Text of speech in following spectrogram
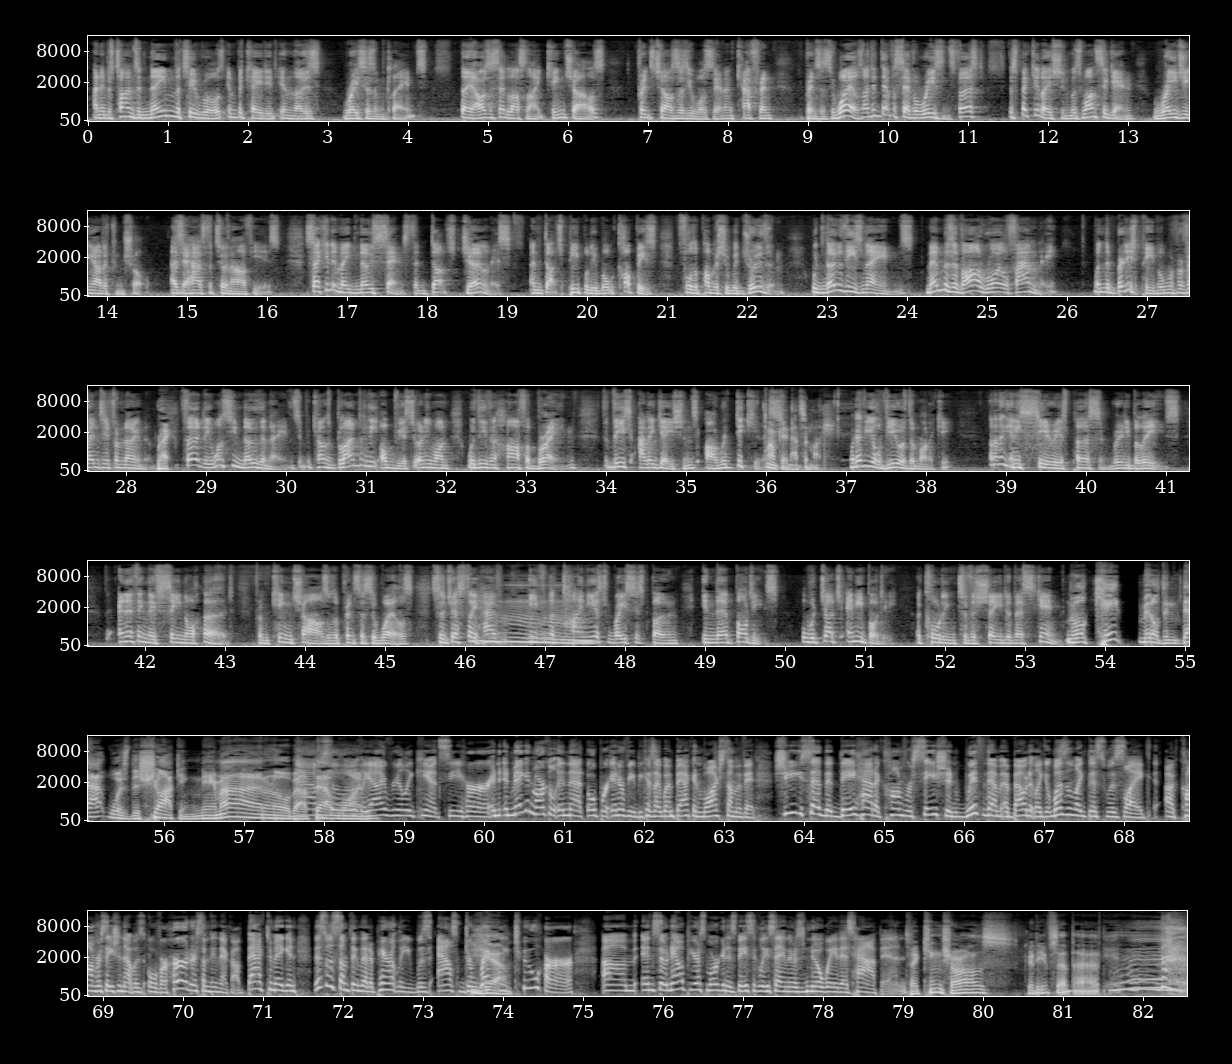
And it was time to name the two royals implicated in those racism claims. They are, as I said last night, King Charles, Prince Charles as he was then, and Catherine, the Princess of Wales. I did that for several reasons. First, the speculation was once again raging out of control, as it has for two and a half years. Second, it made no sense that Dutch journalists and Dutch people who bought copies before the publisher withdrew them would know these names, members of our royal family, when the British people were prevented from knowing them. Right. Thirdly, once you know the names, it becomes blindingly obvious to anyone with even half a brain that these allegations are ridiculous. Okay, not so much. Whatever your view of the monarchy, I don't think any serious person really believes that anything they've seen or heard from King Charles or the Princess of Wales suggests they have mm. even the tiniest racist bone in their bodies or would judge anybody according to the shade of their skin. Well, Kate Middleton, that was the shocking name. I don't know about Absolutely. that one. I really can't see her. And, and Meghan Markle in that Oprah interview, because I went back and watched some of it, she said that they had a conversation with them about it. Like it wasn't like this was like a conversation that was overheard or something that got back to Meghan. This was something that apparently was asked directly Yeah. to her. Um, and so now Piers Morgan is basically saying there's no way this happened. But King Charles, could he have said that?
